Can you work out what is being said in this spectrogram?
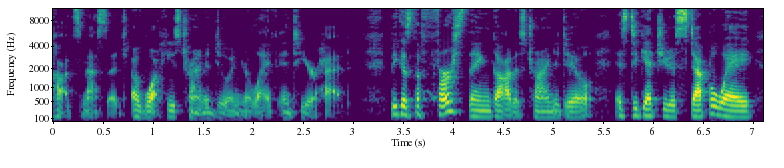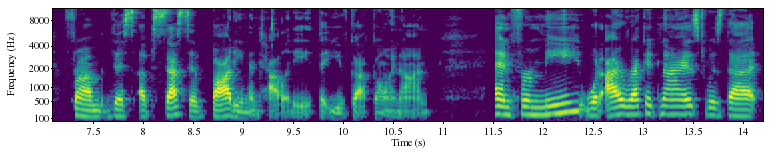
God's message of what He's trying to do in your life into your head. Because the first thing God is trying to do is to get you to step away from this obsessive body mentality that you've got going on. And for me, what I recognized was that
